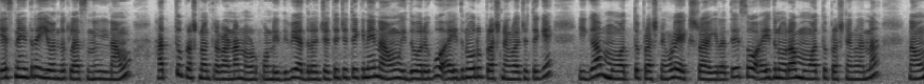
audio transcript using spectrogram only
ಎಸ್ ಸ್ನೇಹಿತರೆ, ಈ ಒಂದು ಕ್ಲಾಸ್ನಲ್ಲಿ ನಾವು ಹತ್ತು ಪ್ರಶ್ನೋತ್ತರಗಳನ್ನ ನೋಡ್ಕೊಂಡಿದ್ದೀವಿ. ಅದರ ಜೊತೆ ಜೊತೆಗೇ ನಾವು ಇದುವರೆಗೂ ಐದುನೂರು ಪ್ರಶ್ನೆಗಳ ಜೊತೆಗೆ ಈಗ ಮೂವತ್ತು ಪ್ರಶ್ನೆಗಳು ಎಕ್ಸ್ಟ್ರಾ ಆಗಿರುತ್ತೆ. ಸೊ, ಐದುನೂರ ಮೂವತ್ತು ಪ್ರಶ್ನೆಗಳನ್ನು ನಾವು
